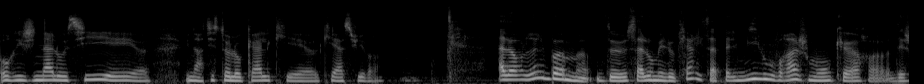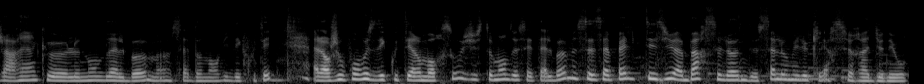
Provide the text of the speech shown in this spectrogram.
original aussi, et une artiste locale qui est, qui est à suivre. Alors l'album de Salomé Leclerc, il s'appelle Mille ouvrages mon cœur. Euh, Déjà rien que le nom de l'album, euh, ça donne envie d'écouter. Alors je vous propose d'écouter un morceau justement de cet album. Ça s'appelle Tes yeux à Barcelone de Salomé Leclerc sur Radio Néo.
